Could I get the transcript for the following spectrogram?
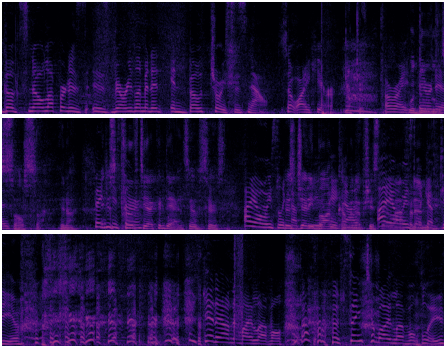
The snow leopard is, is very limited in both choices now, so I hear. All right, We'll do there a it little is. salsa. You know. Thank I just you, proved sir. to you I can dance. You know, seriously. I always look There's up Jenny to you. There's Jenny Bond coming up. She's there I always look up to you. Get down to my level. Sing to my level, please.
